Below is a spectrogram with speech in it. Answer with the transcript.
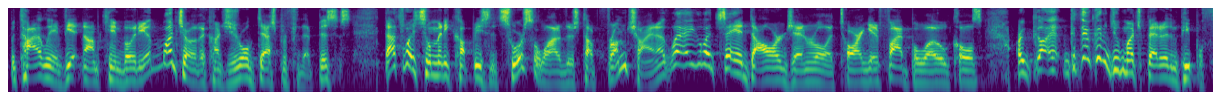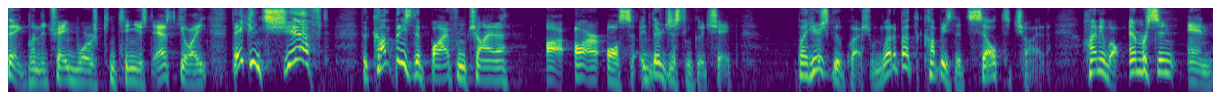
But Thailand, Vietnam, Cambodia, a bunch of other countries are all desperate for that business. That's why so many companies that source a lot of their stuff from China, like, let's say a Dollar General, a Target, Five Below, Kohl's, are they're going to do much better than people think when the trade war continues to escalate. They can shift. The companies that buy from China are, are also they're just in good shape. But here's a good question. What about the companies that sell to China? Honeywell, Emerson, and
